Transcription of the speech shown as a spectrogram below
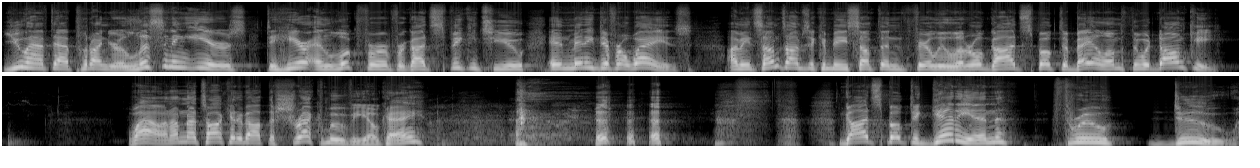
You have to have put on your listening ears to hear and look for, for God speaking to you in many different ways. I mean, sometimes it can be something fairly literal. God spoke to Balaam through a donkey. Wow, and I'm not talking about the Shrek movie, okay? God spoke to Gideon through dew.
